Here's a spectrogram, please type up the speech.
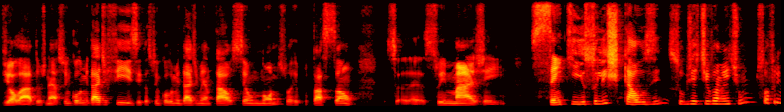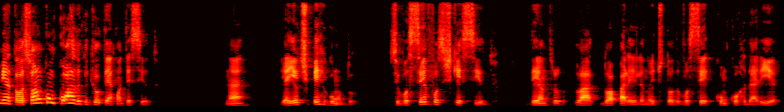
violados, né? Sua incolumidade física, sua incolumidade mental, seu nome, sua reputação, sua eh, imagem, sem que isso lhes cause subjetivamente um sofrimento. Elas só não concordam com aquilo tenha acontecido. Né? E aí eu te pergunto, se você fosse esquecido dentro lá do aparelho a noite toda, você concordaria?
